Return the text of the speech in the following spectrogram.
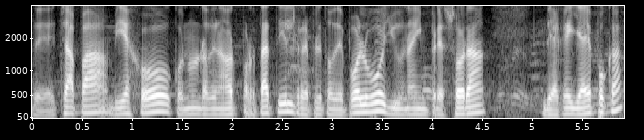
de chapa, viejo, con un ordenador portátil repleto de polvo y una impresora de aquella época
